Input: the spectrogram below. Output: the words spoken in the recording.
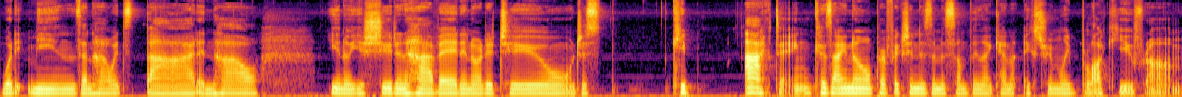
what it means, and how it's bad, and how, you know, you shouldn't have it in order to just keep acting because I know perfectionism is something that can extremely block you from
